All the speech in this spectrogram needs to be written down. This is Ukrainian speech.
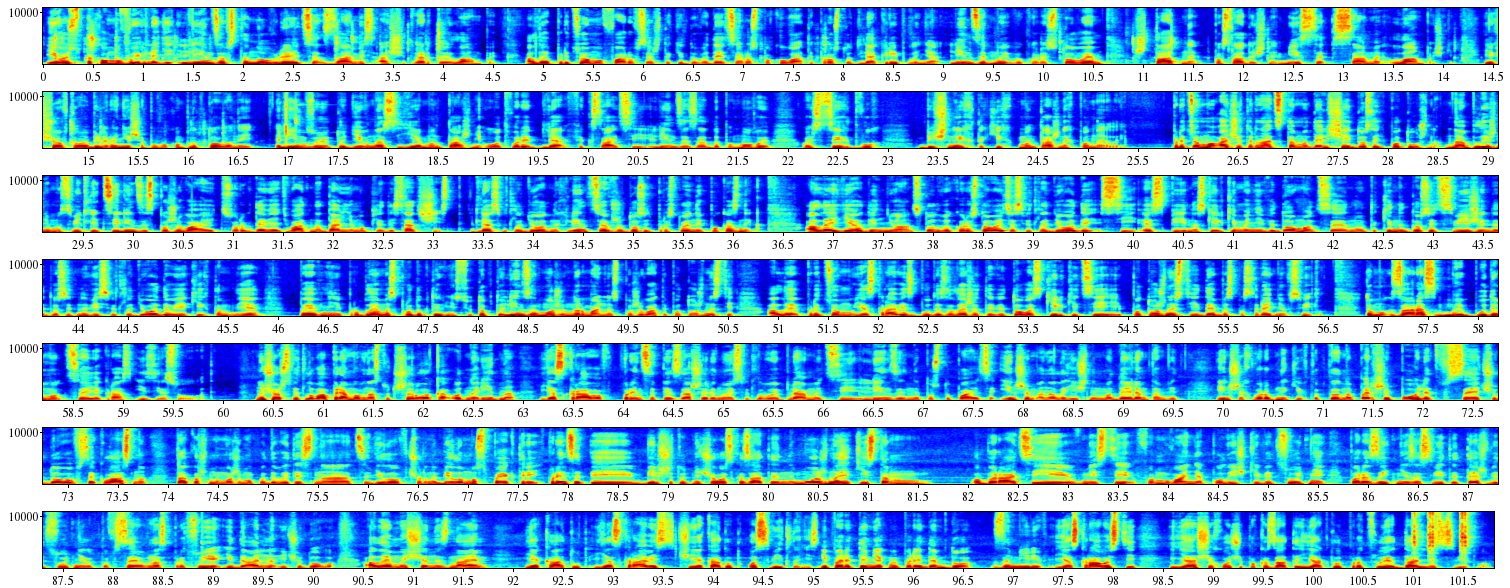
І ось в такому вигляді лінза встановлюється замість А4 лампи. Але при цьому фару все ж таки доведеться розпакувати. Просто для кріплення лінзи ми використовуємо штатне посадочне місце саме лампочки. Якщо автомобіль раніше був укомплектований лінзою, тоді в нас є монтажні отвори для фіксації лінзи за допомогою ось цих двох бічних таких монтажних панелей. При цьому А14 модель ще й досить потужна. На ближньому світлі ці лінзи споживають 49 Вт, на дальньому 56. Для світлодіодних лінз це вже досить пристойний показник. Але є один нюанс. Тут використовуються світлодіоди CSP. Наскільки мені відомо, це ну, такі не досить свіжі, не досить нові світлодіоди, у яких там є певні проблеми з продуктивністю. Тобто лінза може нормально споживати потужності, але при цьому яскравість буде залежати від того, скільки цієї потужності йде безпосередньо в світло. Тому зараз ми будемо це якраз і з'ясовувати. Ну що ж, світлова пряма в нас тут широка, однорідна, яскрава. В принципі, за шириною світлової плями ці лінзи не поступаються іншим аналогічним моделям там від інших виробників. Тобто, на перший погляд, все чудово, все класно. Також ми можемо подивитись на це діло в чорно-білому спектрі. В принципі, більше тут нічого сказати не можна. Якісь там. Операції в місці формування полички відсутні, паразитні засвіти теж відсутні, тобто все в нас працює ідеально і чудово. Але ми ще не знаємо, яка тут яскравість чи яка тут освітленість. І перед тим як ми перейдемо до замірів яскравості, я ще хочу показати, як тут працює дальнє світло.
